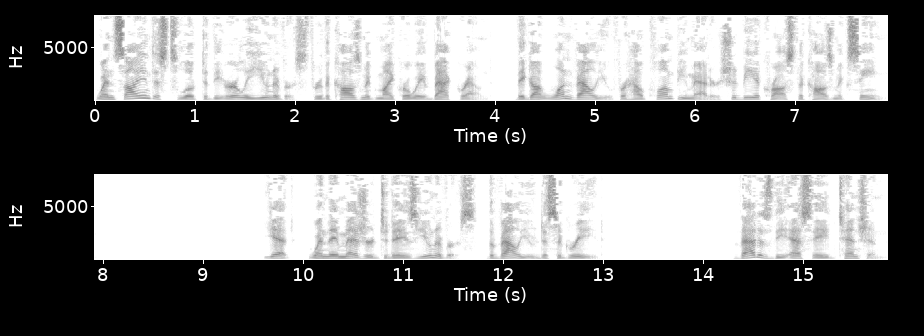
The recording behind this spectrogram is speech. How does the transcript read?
When scientists looked at the early universe through the cosmic microwave background, they got one value for how clumpy matter should be across the cosmic scene. Yet, when they measured today's universe, the value disagreed. That is the S8 tension,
